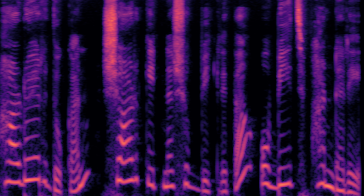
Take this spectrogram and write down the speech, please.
হার্ডওয়্যার দোকান, সার কীটনাশক বিক্রেতা ও বীজ ভাণ্ডারে।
